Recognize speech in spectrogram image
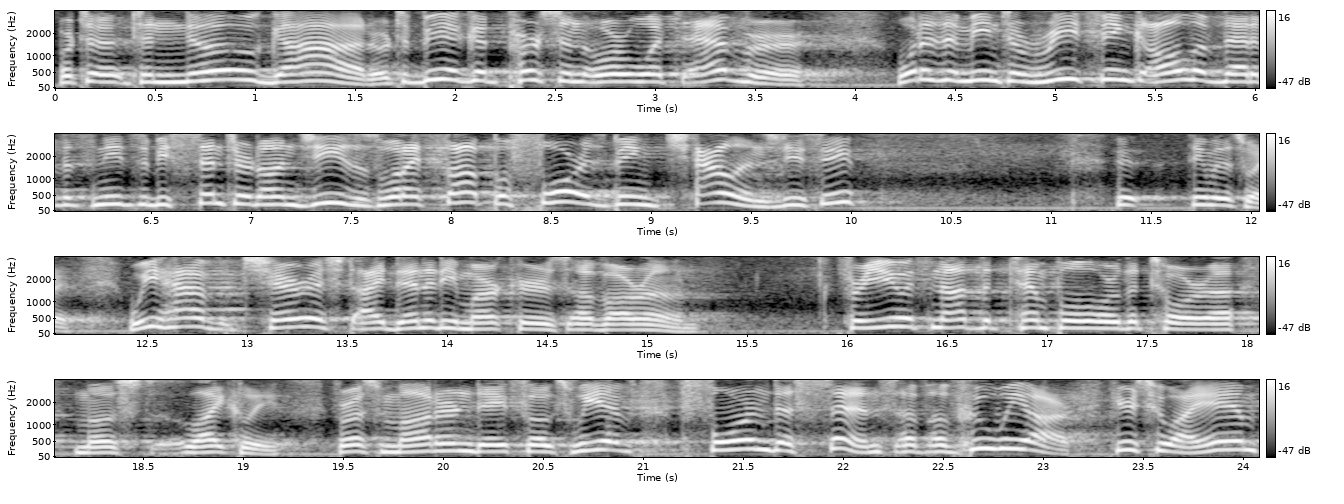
or to, to know God or to be a good person or whatever? What does it mean to rethink all of that if it needs to be centered on Jesus? What I thought before is being challenged. Do you see? Think of it this way we have cherished identity markers of our own. For you, it's not the temple or the Torah, most likely. For us modern day folks, we have formed a sense of, of who we are. Here's who I am.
